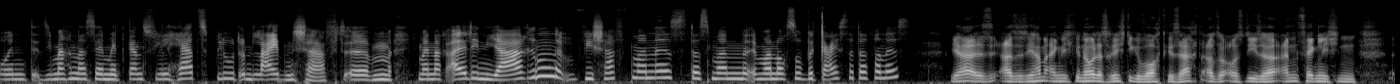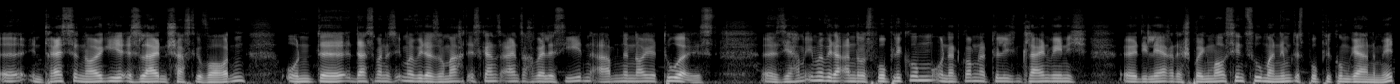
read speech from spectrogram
Und Sie machen das ja mit ganz viel Herzblut und Leidenschaft. Ähm, ich meine, nach all den Jahren, wie schafft man es, dass man immer noch so begeistert davon ist? Ja, also Sie haben eigentlich genau das richtige Wort gesagt. Also aus dieser anfänglichen äh, Interesse, Neugier ist Leidenschaft geworden. Und äh, dass man es immer wieder so macht, ist ganz einfach, weil es jeden Abend eine neue Tour ist. Äh, Sie haben immer wieder anderes Publikum und dann kommt natürlich ein klein wenig äh, die Lehre der Springmaus hinzu. Man nimmt das Publikum gerne mit.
